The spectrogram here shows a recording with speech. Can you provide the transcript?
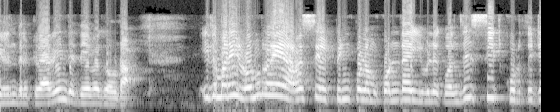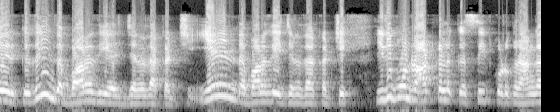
இருந்திருக்கிறாரு இந்த தேவகவுடா. இது மாதிரி ரொம்பவே அரசியல் பின்புலம் கொண்ட இவனுக்கு வந்து சீட் கொடுத்துட்டே இருக்குது இந்த பாரதிய ஜனதா கட்சி. ஏன் இந்த பாரதிய ஜனதா கட்சி? இது போன்ற ஆட்களுக்கு சீட் கொடுக்குறாங்க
